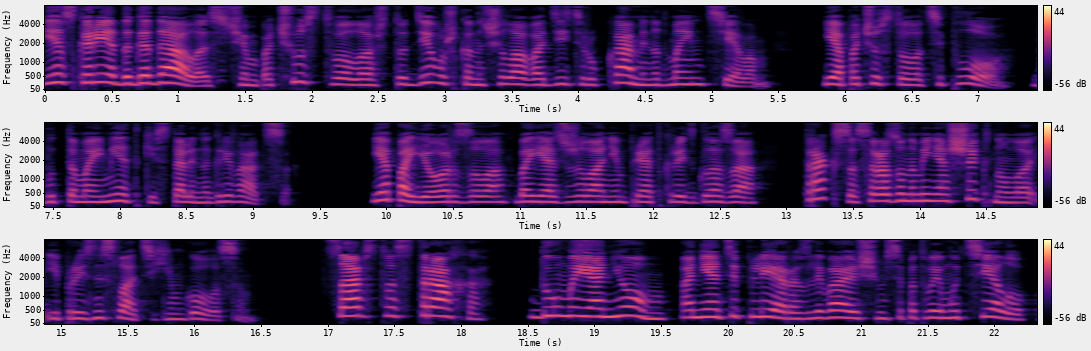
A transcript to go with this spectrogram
Я скорее догадалась, чем почувствовала, что девушка начала водить руками над моим телом. Я почувствовала тепло, будто мои метки стали нагреваться. Я поерзала, боясь желанием приоткрыть глаза. Тракса сразу на меня шикнула и произнесла тихим голосом. «Царство страха! Думай о нем, а не о тепле, разливающемся по твоему телу.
